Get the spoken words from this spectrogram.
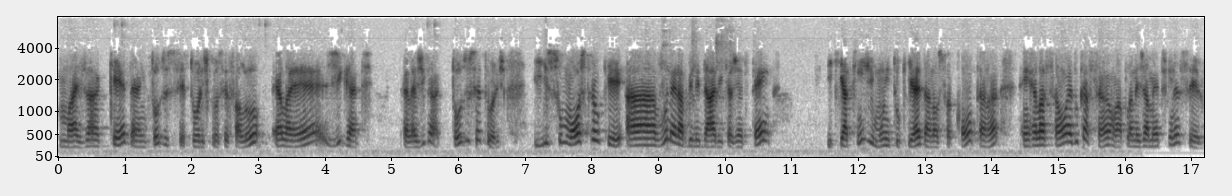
Mas a queda em todos os setores que você falou, ela é gigante. Ela é gigante, todos os setores. E isso mostra o que? A vulnerabilidade que a gente tem e que atinge muito o que é da nossa conta, né, em relação à educação, a planejamento financeiro.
